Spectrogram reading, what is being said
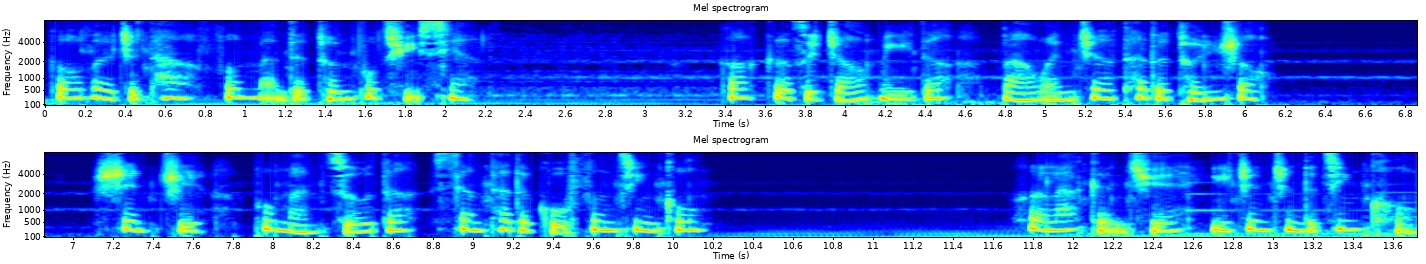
勾勒着她丰满的臀部曲线，高个子着迷的把玩着她的臀肉，甚至不满足的向她的骨缝进攻。赫拉感觉一阵阵的惊恐，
